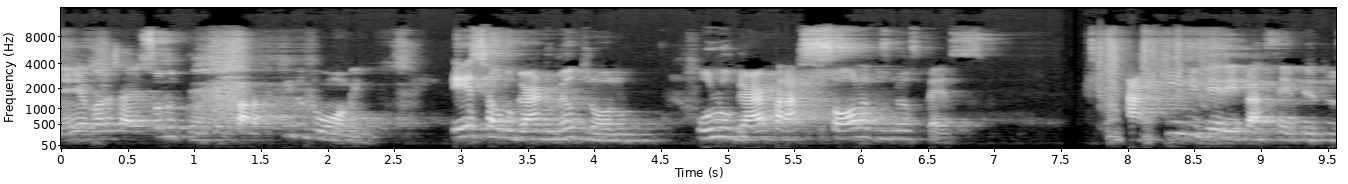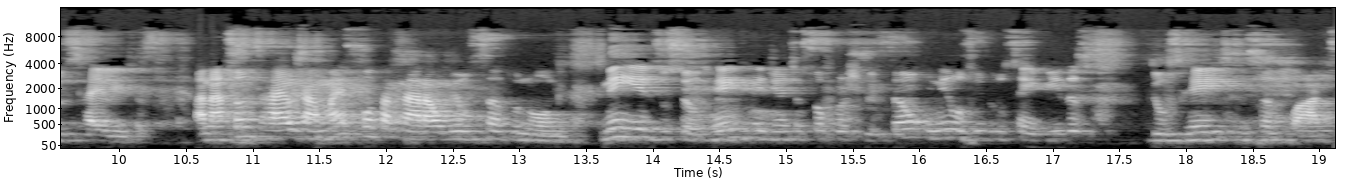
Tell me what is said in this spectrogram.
E aí agora já é sobre o templo. Ele fala: Filho do homem, esse é o lugar do meu trono, o lugar para a sola dos meus pés. Aqui viverei para sempre entre os israelitas. A nação de Israel jamais contaminará o meu santo nome, nem eles os seus reis, mediante a sua prostituição, e nem os ídolos sem vidas dos reis e santuários.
